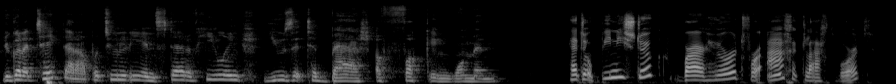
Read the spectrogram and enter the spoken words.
You're gonna take that opportunity instead of healing, use it to bash a fucking woman. Het opiniestuk waar Hurt voor aangeklaagd wordt,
